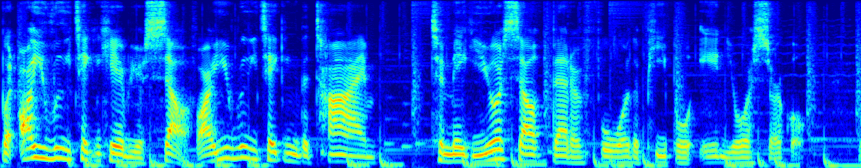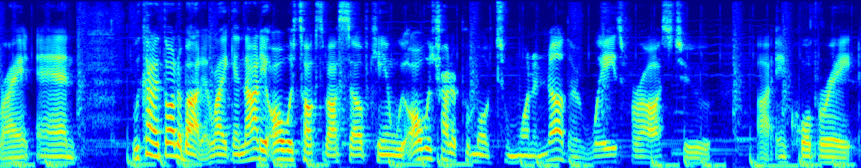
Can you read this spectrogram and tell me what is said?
But are you really taking care of yourself? Are you really taking the time to make yourself better for the people in your circle? Right? And we kind of thought about it. Like, and Nadia always talks about self care, and we always try to promote to one another ways for us to uh, incorporate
